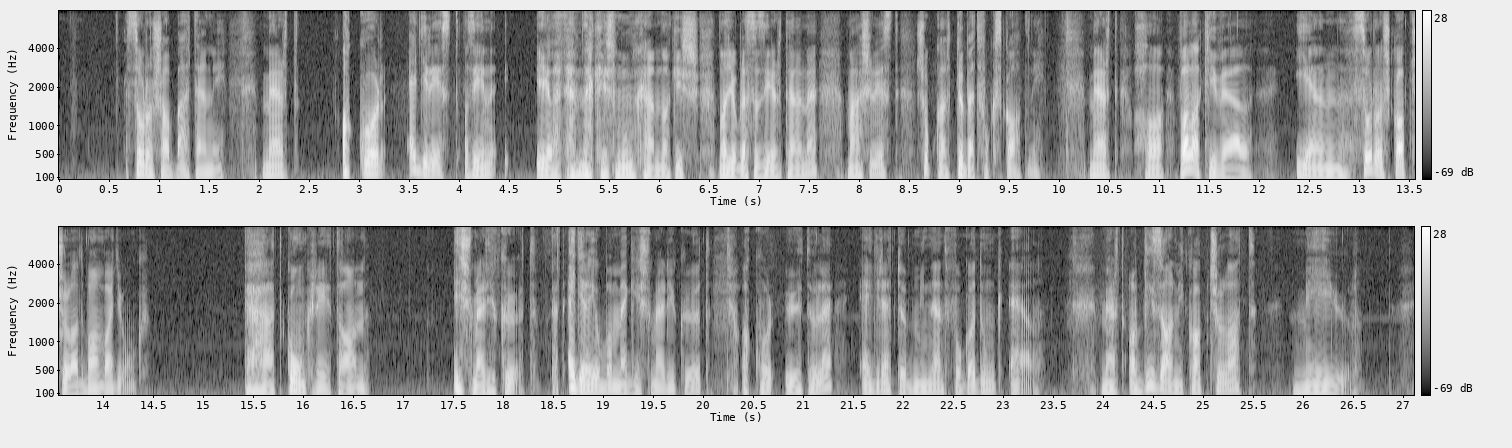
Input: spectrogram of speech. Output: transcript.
szorosabbá tenni, mert akkor egyrészt az én életemnek és munkámnak is nagyobb lesz az értelme, másrészt sokkal többet fogsz kapni. Mert ha valakivel ilyen szoros kapcsolatban vagyunk, tehát konkrétan ismerjük őt, tehát egyre jobban megismerjük őt, akkor őtőle egyre több mindent fogadunk el. Mert a bizalmi kapcsolat mélyül.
